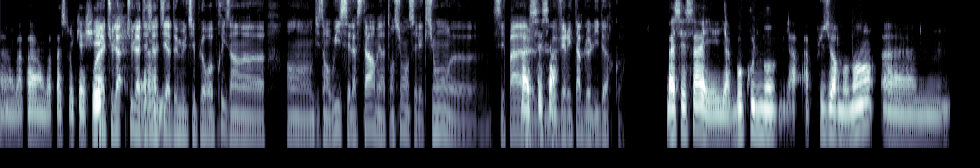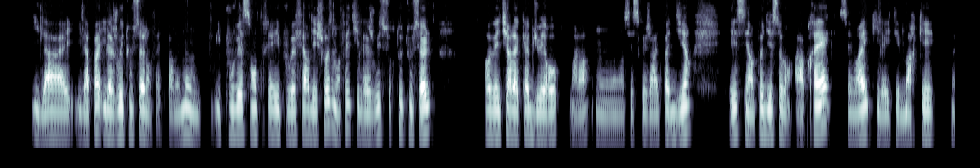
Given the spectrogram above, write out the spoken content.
heu, on va pas on va pas se le Ouais, cacher, tu l'as tu l'as déjà dit hem à de multiples reprises, hein, en disant: «Oui, c'est la star, mais attention en sélection, c'est pas bah, le véritable leader, quoi». Bah, c'est ça et il y a beaucoup de mo il y a à plusieurs moments, il a il a pas il a joué tout seul, en fait. Par moments, il pouvait centrer, il pouvait faire des choses, mais en fait, il a joué surtout tout seul, revêtir la cape du héros, voilà, c'est ce que j'arrête pas de dire et c'est un peu décevant. Après, c'est vrai qu'il a été marqué, heu,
